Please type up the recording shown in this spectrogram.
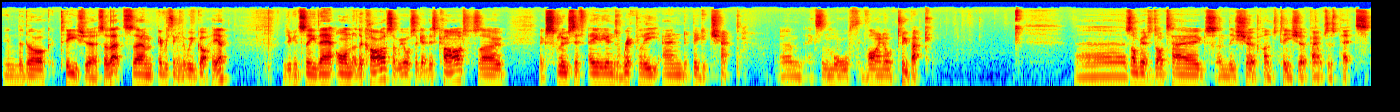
in the dark t-shirt. So that's um, everything that we've got here. As you can see there on the card. So we also get this card. So exclusive Aliens, Ripley and Big Chap. Um, Xenomorph vinyl 2-pack. Uh, zombie hunter dog tags and the shirt punch t-shirt pouches pets.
